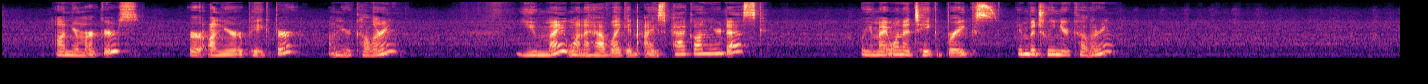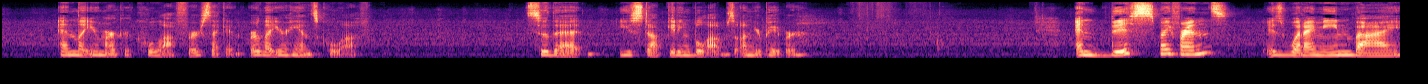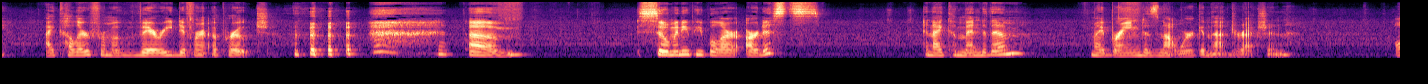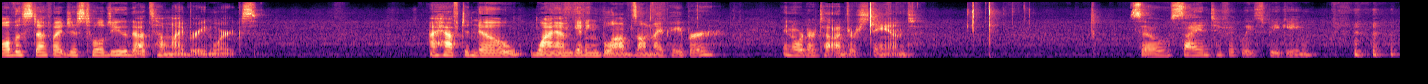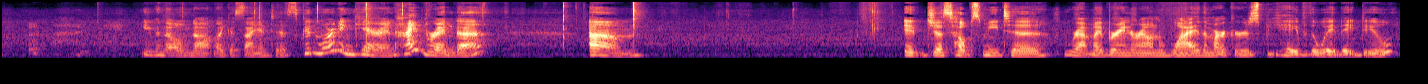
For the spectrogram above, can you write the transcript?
on your markers or on your paper, on your coloring, you might want to have like an ice pack on your desk or you might want to take breaks in between your coloring and let your marker cool off for a second or let your hands cool off so that you stop getting blobs on your paper. And this, my friends, is what I mean by I color from a very different approach. um, so many people are artists, and I commend them. My brain does not work in that direction. All the stuff I just told you, that's how my brain works. I have to know why I'm getting blobs on my paper in order to understand. So, scientifically speaking, even though I'm not like a scientist. Good morning, Karen. Hi, Brenda. Um, it just helps me to wrap my brain around why the markers behave the way they do.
